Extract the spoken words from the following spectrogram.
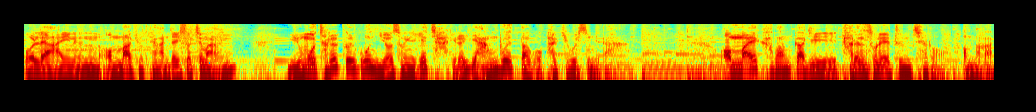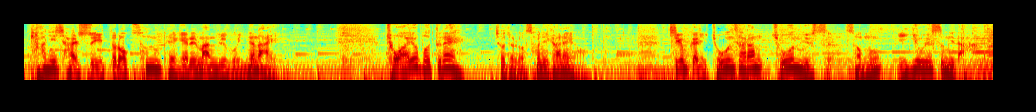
원래 아이는 엄마 곁에 앉아 있었지만 유모차를 끌고 온 여성에게 자리를 양보했다고 밝히고 있습니다. 엄마의 가방까지 다른 손에 든 채로 엄마가 편히 잘 수 있도록 손 베개를 만들고 있는 아이. 좋아요 버튼에 저절로 손이 가네요. 지금까지 좋은 사람 좋은 뉴스 성우 이기호였습니다.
